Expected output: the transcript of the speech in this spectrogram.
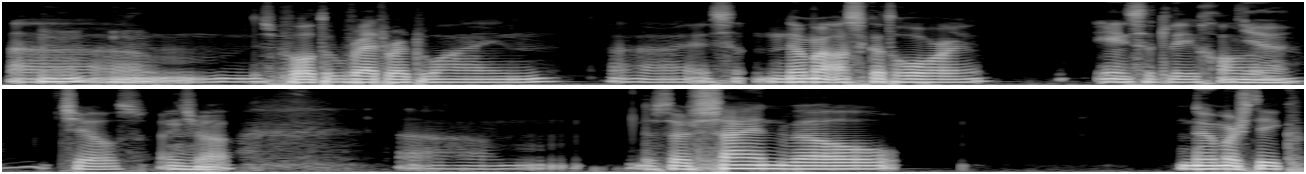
Ehm, Mhm. Dus bijvoorbeeld Red Red Wine. Eh, is een nummer als ik het hoor, instantly gewoon chills, weet Mhm. je wel. Ehm, dus er zijn wel nummers die ik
